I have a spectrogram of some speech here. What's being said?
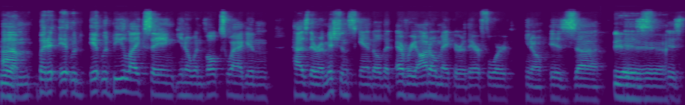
yeah. um, but it, it would it would be like saying you know when volkswagen has their emissions scandal that every automaker therefore you know is uh, yeah, is yeah, is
